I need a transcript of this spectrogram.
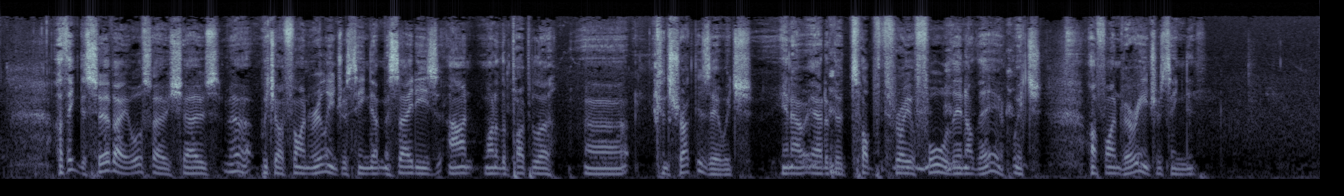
I think the survey also shows, uh, which I find really interesting, that Mercedes aren't one of the popular uh, constructors there, which, you know, out of the top three or four, they're not there, which I find very interesting.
